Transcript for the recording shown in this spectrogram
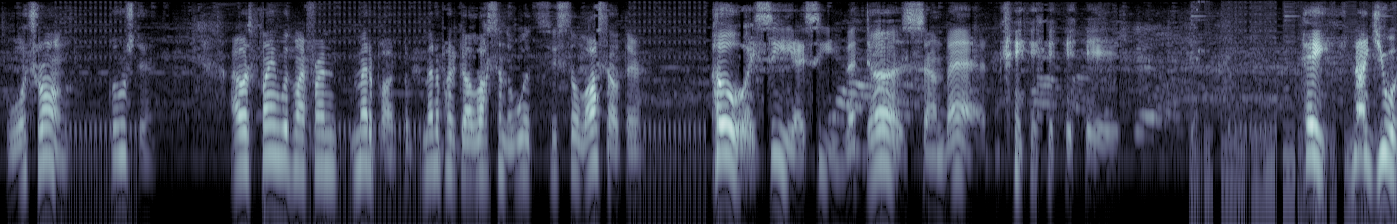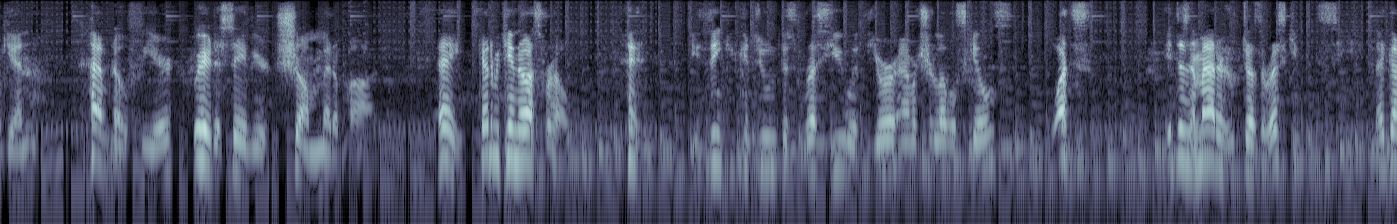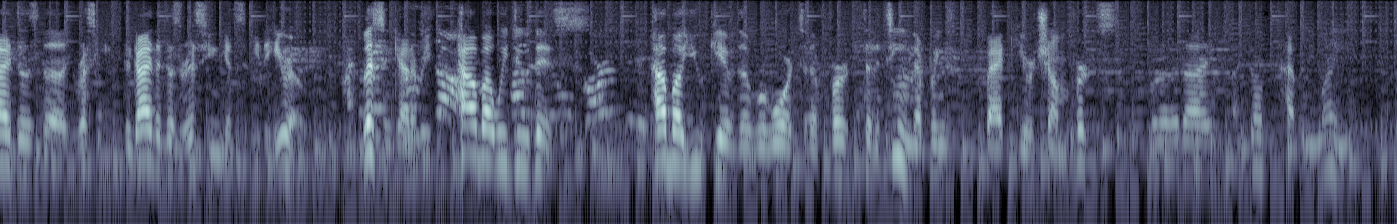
What's wrong? Bullshit. I was playing with my friend Metapod, but Metapod got lost in the woods. He's still lost out there. Oh, I see, I see. That does sound bad. hey, not you again. Have no fear. We're here to save your chum Metapod. Hey, Caterpie came to us for help. you think you can do this rescue with your amateur level skills? What? It doesn't matter who does the rescue. See, that guy does the rescue. The guy that does the rescue gets to be the hero. Listen, Caterpie, how about we do this? How about you give the reward to the fir- to the team that brings back your chum first? But I, I don't have any money.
